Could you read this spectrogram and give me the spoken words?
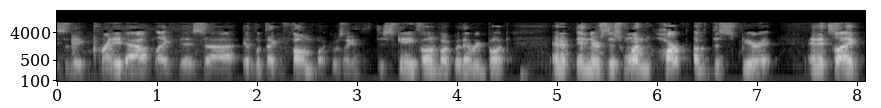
So they printed out like this. Uh, it looked like a phone book. It was like a skinny phone book with every book, and and there's this one harp of the spirit, and it's like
